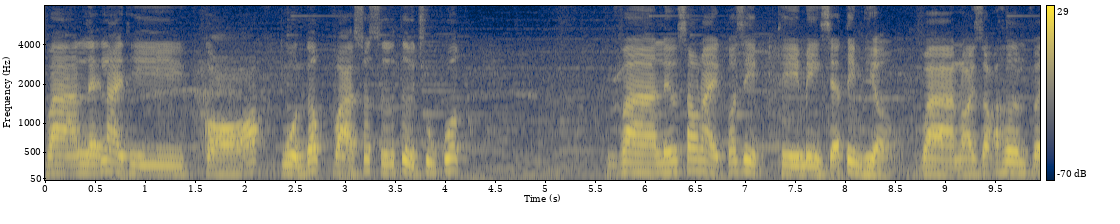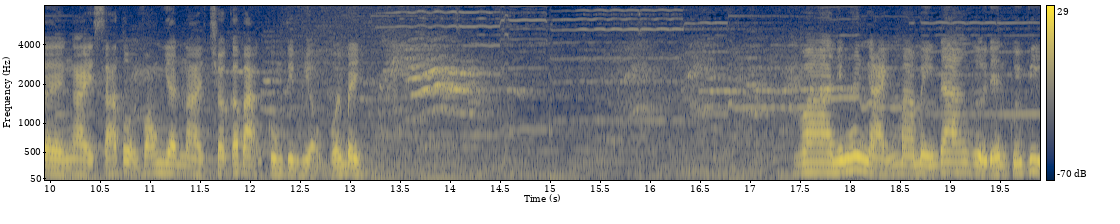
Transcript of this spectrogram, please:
Và lễ này thì có nguồn gốc và xuất xứ từ Trung Quốc. Và nếu sau này có dịp thì mình sẽ tìm hiểu và nói rõ hơn về ngày xá tội vong nhân này cho các bạn cùng tìm hiểu với mình. Và những hình ảnh mà mình đang gửi đến quý vị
